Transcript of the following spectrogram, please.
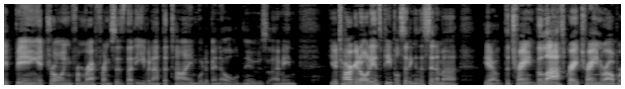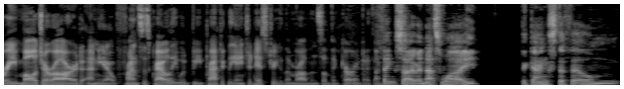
it being, it drawing from references that even at the time would have been old news. I mean, your target audience, people sitting in the cinema, you know, the train, the last great train robbery, Ma Jarrett, and you know Francis Crowley would be practically ancient history to them rather than something current. I think. I think. so, and that's why the gangster film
